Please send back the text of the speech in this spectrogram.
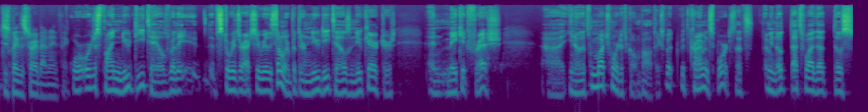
Just make the story about anything. Or or just find new details where they the stories are actually really similar, but they're new details and new characters and make it fresh. Uh, you know, that's much more difficult in politics. But with crime and sports, that's I mean, that's why that those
